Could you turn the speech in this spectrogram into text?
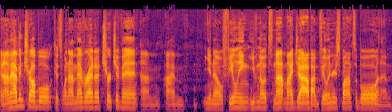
and I'm having trouble because when I'm ever at a church event, I'm I'm you know feeling even though it's not my job, I'm feeling responsible, and I'm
